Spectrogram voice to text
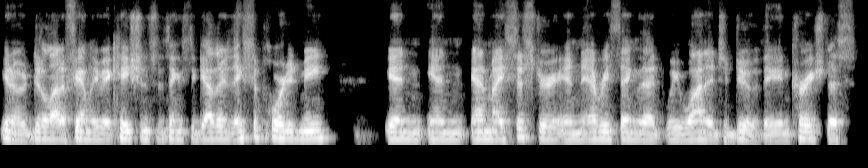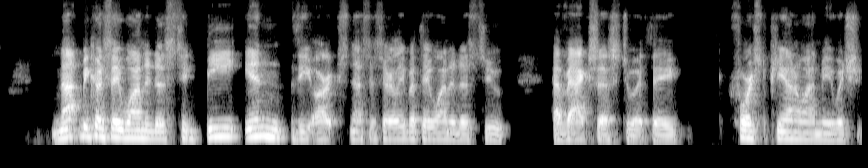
you know, did a lot of family vacations and things together. They supported me in in and my sister in everything that we wanted to do. They encouraged us not because they wanted us to be in the arts necessarily, but they wanted us to have access to it. They forced piano on me, which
